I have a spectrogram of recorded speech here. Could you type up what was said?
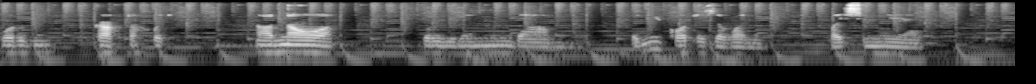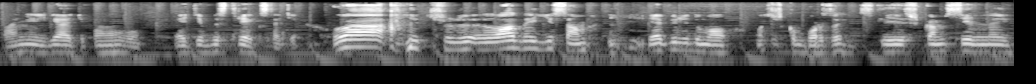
Вырубим как-то хоть. На одного. Вырубили да одни коты завалим посильнее. Они я тебе помогу. Я тебе быстрее кстати. А, ладно иди сам. Я передумал. Он слишком борзый слишком сильный.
